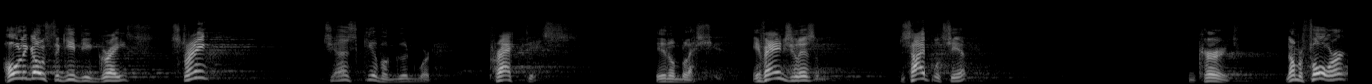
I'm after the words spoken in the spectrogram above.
Holy Ghost to give you grace, strength. Just give a good word. Practice. It'll bless you. Evangelism, discipleship, encouragement. Number four,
